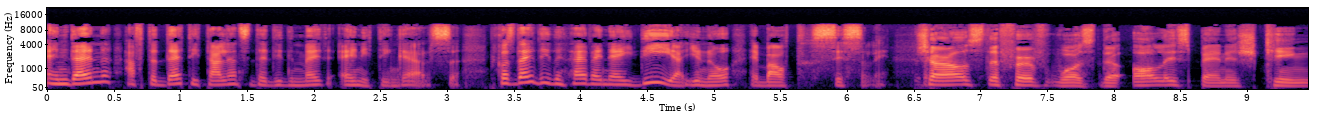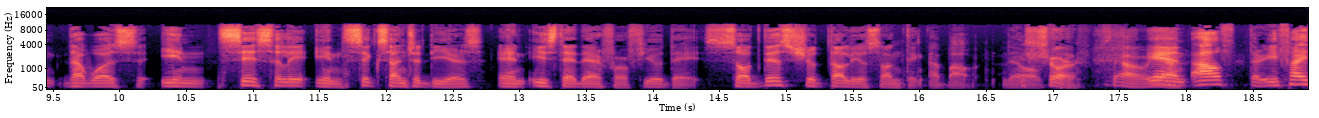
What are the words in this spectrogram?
And then after that, Italians they didn't make anything else because they didn't have any idea, you know, about Sicily. Charles V was the only Spanish king that was in Sicily in 600 years, and he stayed there for a few days. So this should tell you something about the whole Sure. So, yeah. And after, if I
